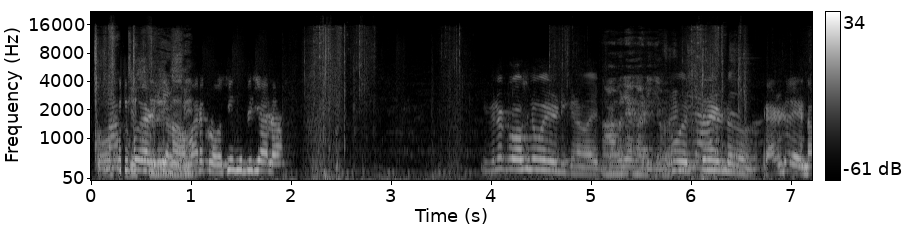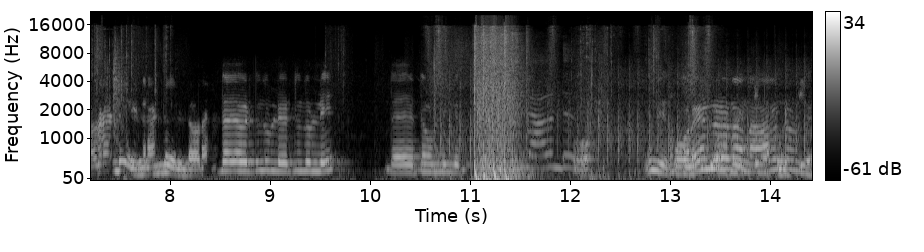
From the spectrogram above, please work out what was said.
ക്ലോസിന് പോയി അടിക്കണം അവന്മാരെ ക്ലോസിൽ കുത്തിച്ചാലോ ഇവനെ ക്ലോസിന് പോയി അടിക്കണം ഒരുത്തനുണ്ടെന്ന് രണ്ടുപേരുണ്ട് അവിടെ രണ്ടുപേരുണ്ട് രണ്ടുപേരുണ്ട് അവിടെ ഒരുത്തൻ തുള്ളി ഒരുത്തൻ തുള്ളി തുള്ളിൽ കൊറേ ഉണ്ട് നാലെണ്ണം ഉണ്ട്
